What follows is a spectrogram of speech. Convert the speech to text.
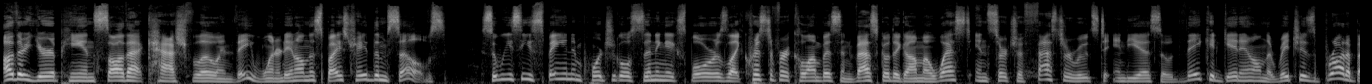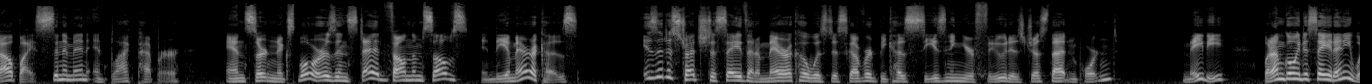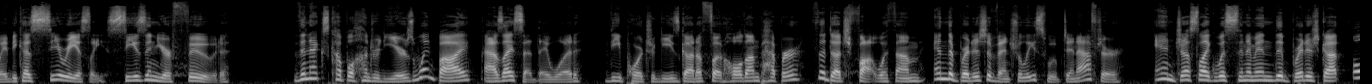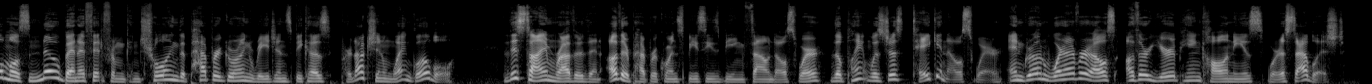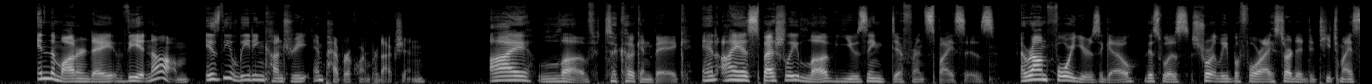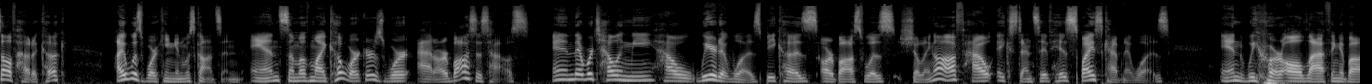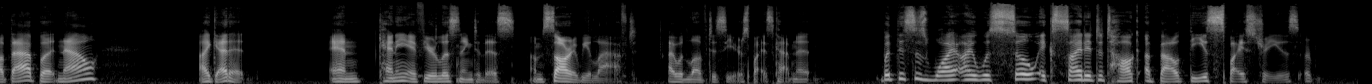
Other Europeans saw that cash flow and they wanted in on the spice trade themselves. So we see Spain and Portugal sending explorers like Christopher Columbus and Vasco da Gama west in search of faster routes to India so they could get in on the riches brought about by cinnamon and black pepper and certain explorers instead found themselves in the Americas. Is it a stretch to say that America was discovered because seasoning your food is just that important? Maybe, but I'm going to say it anyway because seriously, season your food. The next couple hundred years went by, as I said they would. The Portuguese got a foothold on pepper, the Dutch fought with them, and the British eventually swooped in after. And just like with cinnamon, the British got almost no benefit from controlling the pepper growing regions because production went global. This time, rather than other peppercorn species being found elsewhere, the plant was just taken elsewhere and grown wherever else other European colonies were established. In the modern day, Vietnam is the leading country in peppercorn production. I love to cook and bake, and I especially love using different spices. Around four years ago, this was shortly before I started to teach myself how to cook, I was working in Wisconsin, and some of my coworkers were at our boss's house and they were telling me how weird it was because our boss was showing off how extensive his spice cabinet was. And we were all laughing about that, but now I get it. And Kenny, if you're listening to this, I'm sorry we laughed. I would love to see your spice cabinet. But this is why I was so excited to talk about these spice trees, or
